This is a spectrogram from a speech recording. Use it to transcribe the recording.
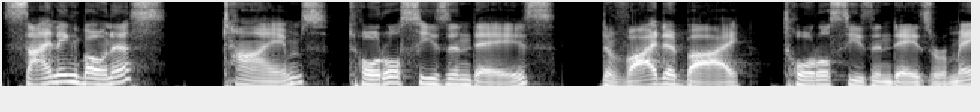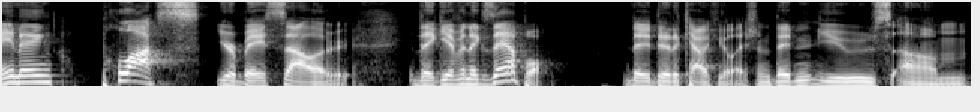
signing bonus times total season days divided by total season days remaining plus your base salary. They give an example. They did a calculation. They didn't use um,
